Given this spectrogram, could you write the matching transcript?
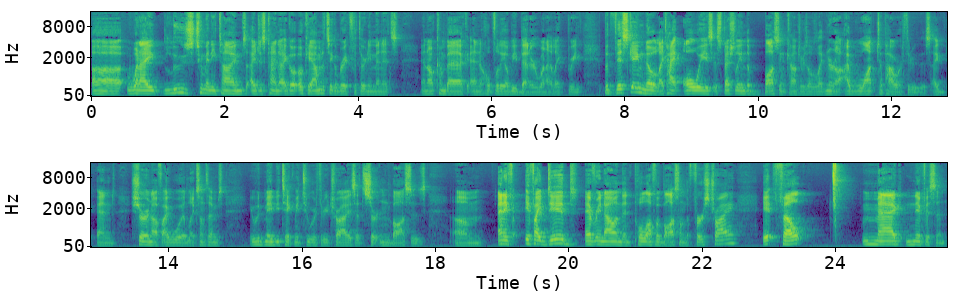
Uh, when I lose too many times, I just kind of I go, okay, I'm gonna take a break for 30 minutes, and I'll come back, and hopefully I'll be better when I like breathe. But this game, no, like I always, especially in the boss encounters, I was like, no, no, I want to power through this. I and sure enough, I would. Like sometimes it would maybe take me two or three tries at certain bosses. Um, and if if I did every now and then pull off a boss on the first try, it felt magnificent.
